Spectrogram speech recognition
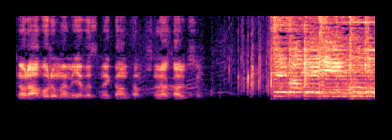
Շնորհավորում եմ եւս մեկ անգամ։ Շնորհակալություն։ Ձևավերի հուսենք,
